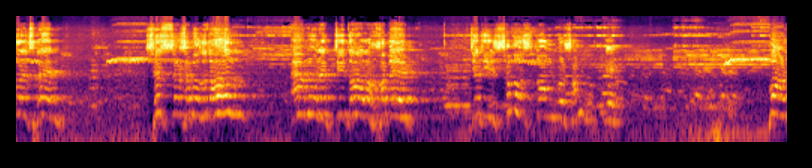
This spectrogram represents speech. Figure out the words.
করেছিলেন স্বেচ্ছাসেবক দল এমন একটি দল হবে যেটি সমস্ত অঙ্গ সংগঠনকে বড়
